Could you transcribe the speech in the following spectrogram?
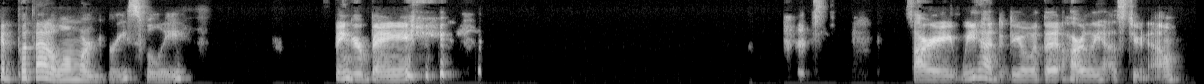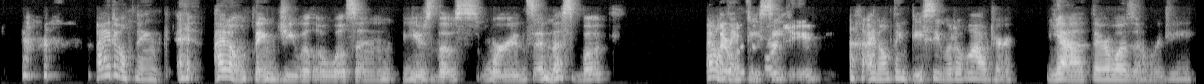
Could put that a little more gracefully. Finger banging. Sorry, we had to deal with it. Harley has to now. I don't think I don't think G Willow Wilson used those words in this book. I don't There think DC. I don't think DC would have allowed her. Yeah, there was an orgy.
